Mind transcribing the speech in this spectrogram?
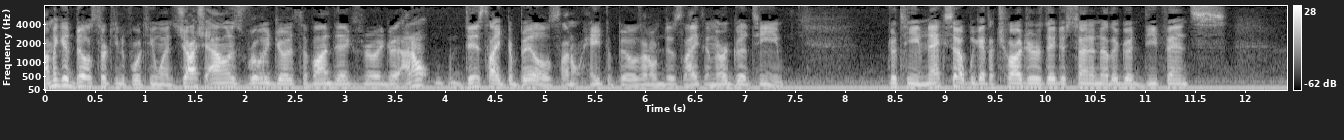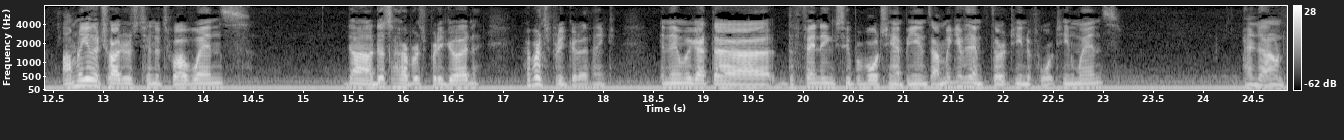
I'm to give Bills 13 to 14 wins. Josh Allen is really good. Stefon Diggs is really good. I don't dislike the Bills. I don't hate the Bills. I don't dislike them. They're a good team. Good team. Next up, we got the Chargers. They just signed another good defense. I'm to give the Chargers 10 to 12 wins. Uh, Justin Herbert's pretty good. Herbert's pretty good, I think. And then we got the defending Super Bowl champions. I'm gonna give them 13 to 14 wins. And I don't,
